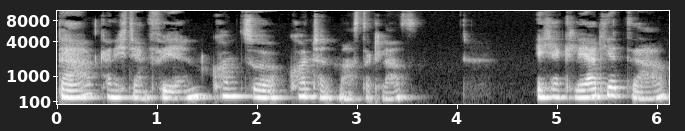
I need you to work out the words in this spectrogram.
Da kann ich dir empfehlen, komm zur Content Masterclass. Ich erkläre dir da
